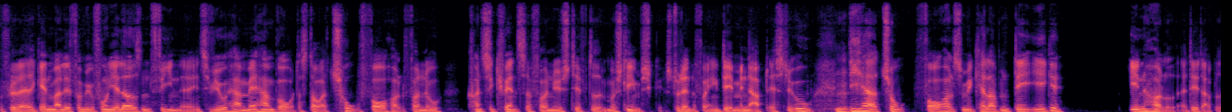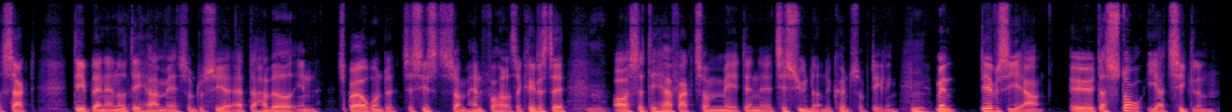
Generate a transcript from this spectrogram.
nu flytter jeg igen mig lidt fra mikrofonen. Jeg lavede sådan en fin uh, interview her med ham, hvor der står, at to forhold for nu konsekvenser for nystiftet muslimsk studenterforening, det er MINAPT SDU. Mm. De her to forhold, som vi kalder dem, det er ikke indholdet af det, der er blevet sagt. Det er blandt andet det her med, som du siger, at der har været en spørgerunde til sidst, som han forholder sig kritisk til. Mm. Også det her faktum med den uh, tilsyneladende kønsopdeling. Mm. Men det jeg vil sige er, øh, der står i artiklen,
